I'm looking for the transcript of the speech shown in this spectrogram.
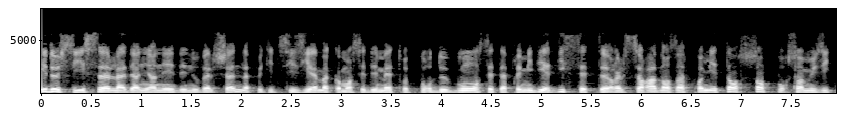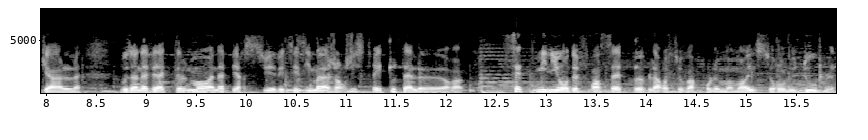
Et de 6, la dernière née des nouvelles chaînes, la petite sixième, a commencé d'émettre pour de bon cet après-midi à 17h. Elle sera dans un premier temps 100% musicale. Vous en avez actuellement un aperçu avec ces images enregistrées tout à l'heure. 7 millions de Français peuvent la recevoir pour le moment. Ils seront le double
